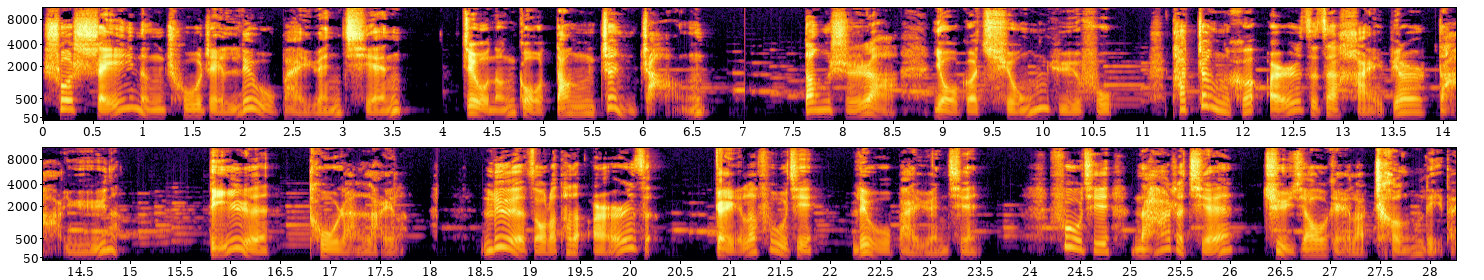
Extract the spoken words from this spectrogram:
说谁能出这六百元钱，就能够当镇长。当时啊，有个穷渔夫，他正和儿子在海边打鱼呢。敌人突然来了，掠走了他的儿子，给了父亲六百元钱。父亲拿着钱去交给了城里的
